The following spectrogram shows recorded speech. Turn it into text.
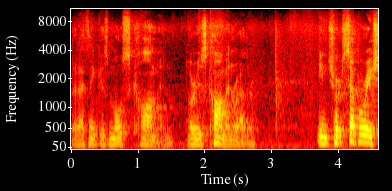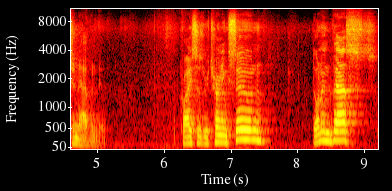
that I think is most common, or is common rather, in church separation avenue. Christ is returning soon. Don't invest.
